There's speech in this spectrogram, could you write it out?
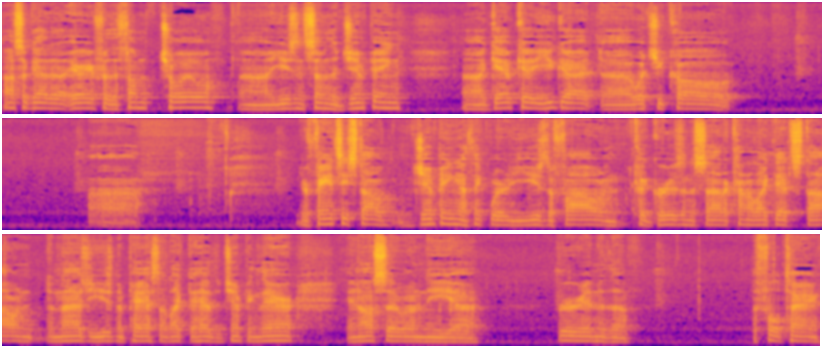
Also got an area for the thumb choil, uh, using some of the jimping. Uh, you got uh, what you call uh, your fancy style jimping. I think where you use the file and cut grooves in the side. I kind of like that style and the knives you used in the past. I'd like to have the jimping there, and also on the uh, rear end of the the full tang.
